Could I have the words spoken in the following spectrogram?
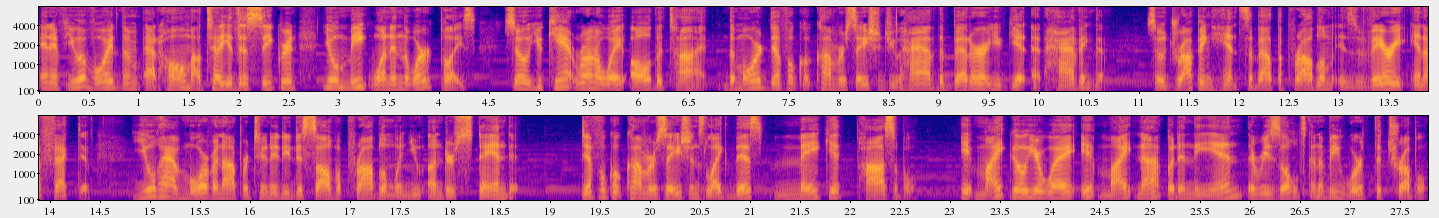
And if you avoid them at home, I'll tell you this secret you'll meet one in the workplace. So you can't run away all the time. The more difficult conversations you have, the better you get at having them. So dropping hints about the problem is very ineffective. You'll have more of an opportunity to solve a problem when you understand it. Difficult conversations like this make it possible. It might go your way, it might not, but in the end, the result's going to be worth the trouble.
